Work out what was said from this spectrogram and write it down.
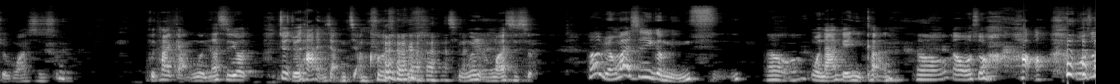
人外是什么？不太敢问，但是又就觉得他很想讲。请问人外是什么？然后人外是一个名词，嗯我拿给你看。嗯，然后我说好，我说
